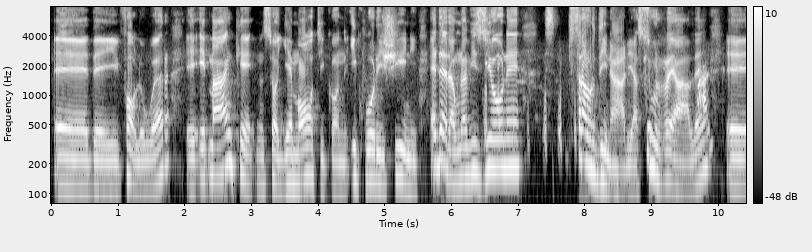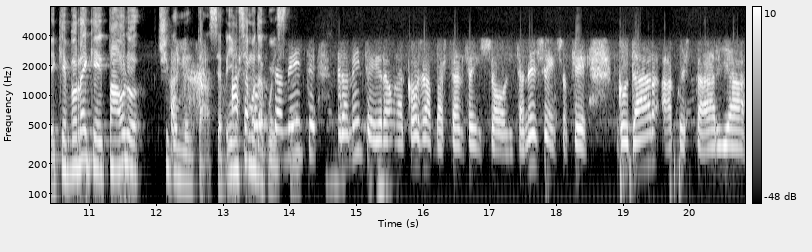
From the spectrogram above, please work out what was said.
eh, dei follower, e- e- ma anche, non so, gli emoticon, i cuoricini ed era una visione straordinaria, surreale, eh, che vorrei che Paolo ci commentasse. Iniziamo da questo. Veramente era una cosa abbastanza insolita, nel senso che Godard ha quest'aria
